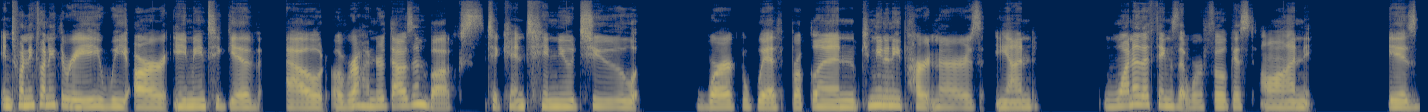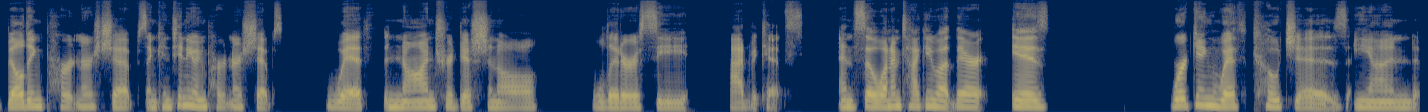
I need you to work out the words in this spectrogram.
In mm-hmm. 2023, we are aiming to give out over 100,000 books to continue to work with Brooklyn community partners. And one of the things that we're focused on is building partnerships and continuing partnerships with non traditional literacy advocates. And so, what I'm talking about there is working with coaches and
